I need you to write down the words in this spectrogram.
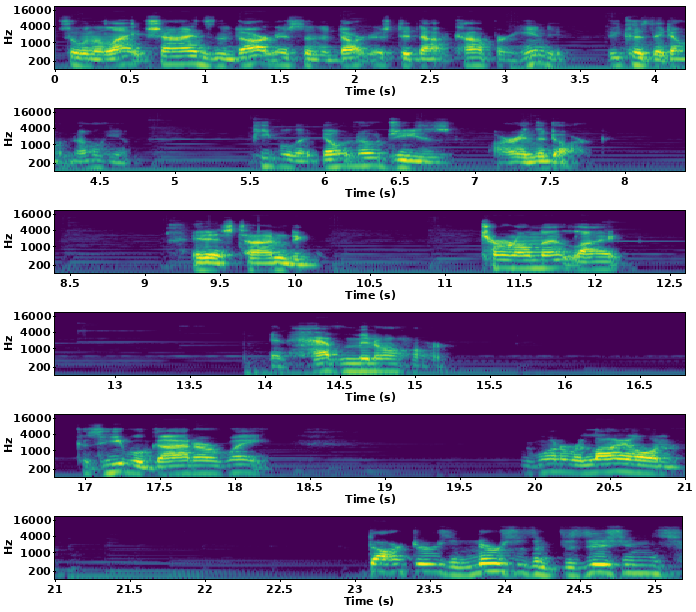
So when the light shines in the darkness, and the darkness did not comprehend it because they don't know him people that don't know Jesus are in the dark. And it's time to turn on that light and have Him in our heart because He will guide our way. We want to rely on doctors and nurses and physicians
